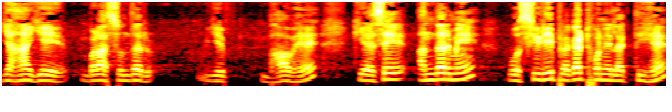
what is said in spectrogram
यहाँ ये बड़ा सुंदर ये भाव है कि ऐसे अंदर में वो सीढ़ी प्रकट होने लगती है।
